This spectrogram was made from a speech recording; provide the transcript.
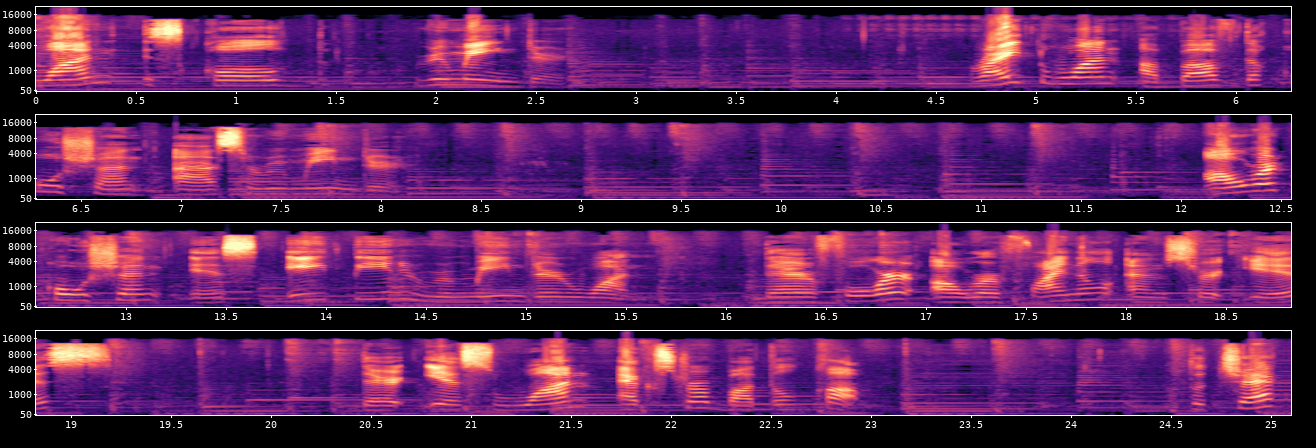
1 is called remainder. Write 1 above the quotient as remainder. Our quotient is 18 remainder 1. Therefore, our final answer is there is one extra bottle cup. To check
